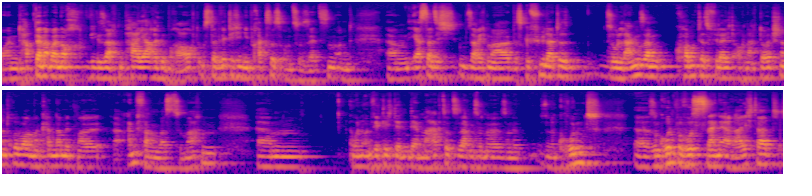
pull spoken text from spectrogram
Und habe dann aber noch, wie gesagt, ein paar Jahre gebraucht, um es dann wirklich in die Praxis umzusetzen. Und ähm, erst als ich, sage ich mal, das Gefühl hatte, so langsam kommt es vielleicht auch nach Deutschland rüber und man kann damit mal anfangen, was zu machen. Ähm, und, und wirklich den, der Markt sozusagen so eine, so eine, so eine Grund, äh, so ein Grundbewusstsein erreicht hat,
